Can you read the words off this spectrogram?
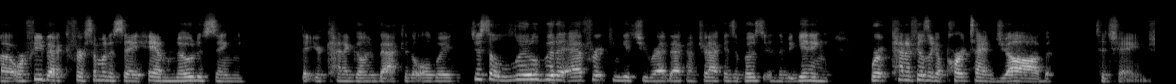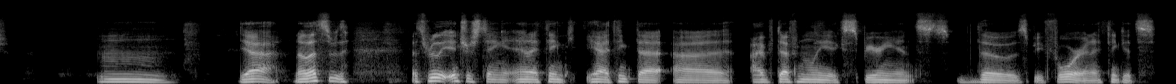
Uh, or feedback for someone to say, hey, I'm noticing that you're kind of going back to the old way. Just a little bit of effort can get you right back on track, as opposed to in the beginning where it kind of feels like a part time job to change. Mm. Yeah. No, that's that's really interesting, and I think yeah, I think that uh, I've definitely experienced those before, and I think it's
